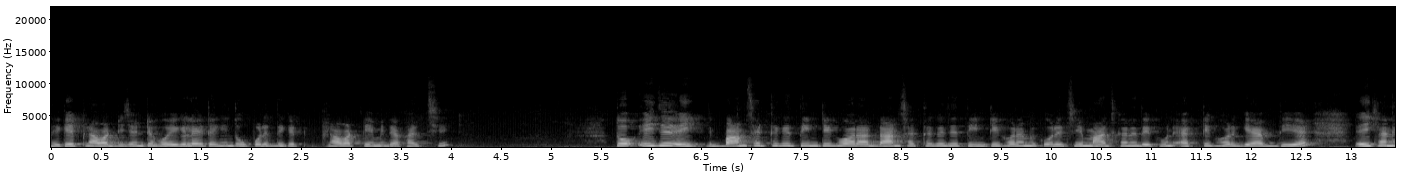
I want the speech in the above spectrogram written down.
থেকে ফ্লাওয়ার ডিজাইনটা হয়ে গেলে এটা কিন্তু উপরের দিকে ফ্লাওয়ারটি আমি দেখাচ্ছি। তো এই যে এই বাম সাইড থেকে তিনটি ঘর আর ডান সাইড থেকে যে তিনটি ঘর আমি করেছি, মাঝখানে দেখুন একটি ঘর গ্যাপ দিয়ে এইখানে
